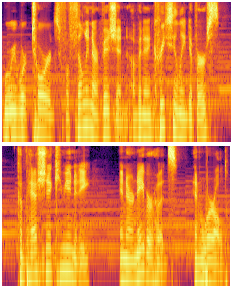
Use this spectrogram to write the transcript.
where we work towards fulfilling our vision of an increasingly diverse, compassionate community in our neighborhoods and world.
